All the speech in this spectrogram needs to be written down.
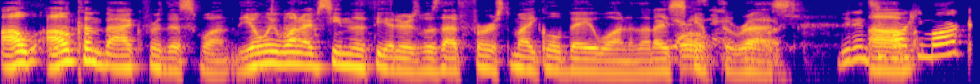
I'll I'll come back for this one. The only one I've seen in the theaters was that first Michael Bay one, and then I skipped the rest. You didn't see Um, Marky Mark?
